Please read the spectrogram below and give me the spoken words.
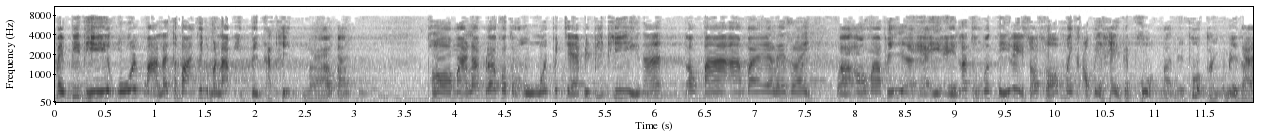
เป็นพิธีโอ้ยกว่ารัฐบาลก็จะมารับอีกเป็นอาทิตย์มาเปล่าพอมารับแล้วก็ต้องโอ้ยไปแจกเป็นพิธีอีกนะต้องมาอาไปอะไรอะไรว่าเอามาพี่ไอ้รัฐมนตรีไอ้สสไม่เอาไปให้แต่พวกมันไอ้พวกมันก็ไม่ได้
